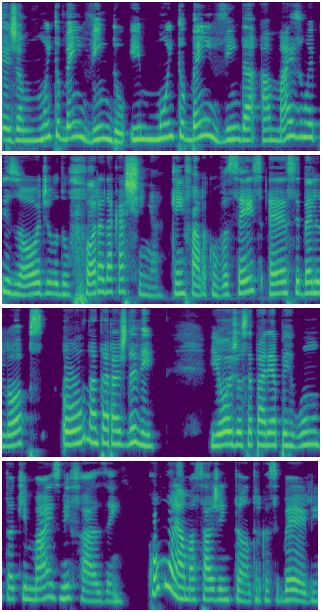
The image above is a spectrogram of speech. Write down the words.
Seja muito bem-vindo e muito bem-vinda a mais um episódio do Fora da Caixinha. Quem fala com vocês é Sibeli Lopes ou Nataraj Devi. E hoje eu separei a pergunta que mais me fazem. Como é a massagem tântrica, Sibeli?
